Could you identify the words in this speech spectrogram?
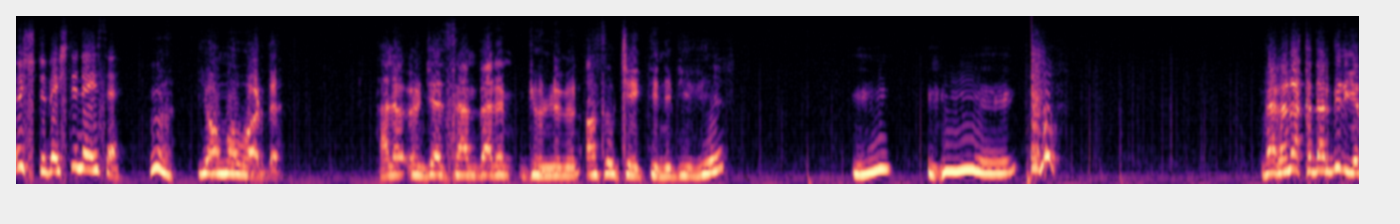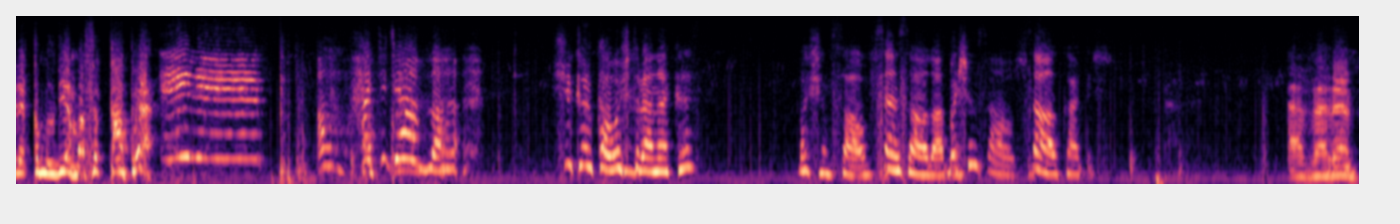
Üçtü beşti neyse. Hı, yağma vardı. Hele önce sen benim gönlümün asıl çektiğini bir ver. Verene kadar bir yere kımıldayamasın, kapı! Elif! Ah, Hatice abla! Şükür kavuşturana kız. Başın sağ ol, sen sağ ol abla. Başın sağ olsun. Sağ ol kardeş. Efendim,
